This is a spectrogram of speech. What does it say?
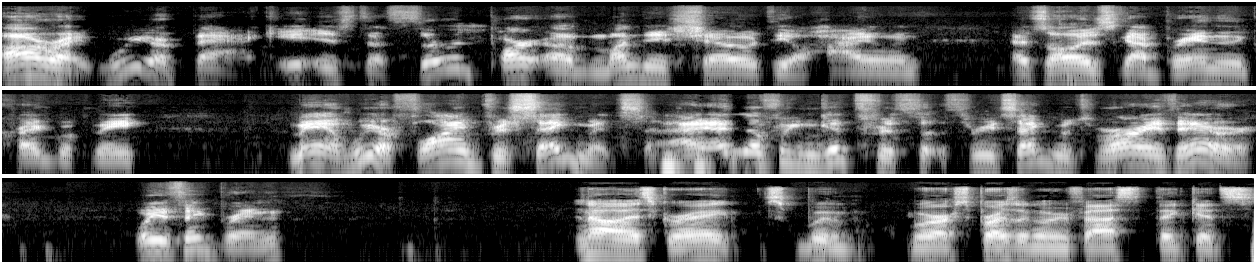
All right, we are back. It is the third part of Monday's show, The Ohioan. As always, got Brandon and Craig with me. Man, we are flying for segments. I, I don't know if we can get through th- three segments. We're already there. What do you think, Brandon? No, it's great. It's, we're surprisingly going fast. I think it's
